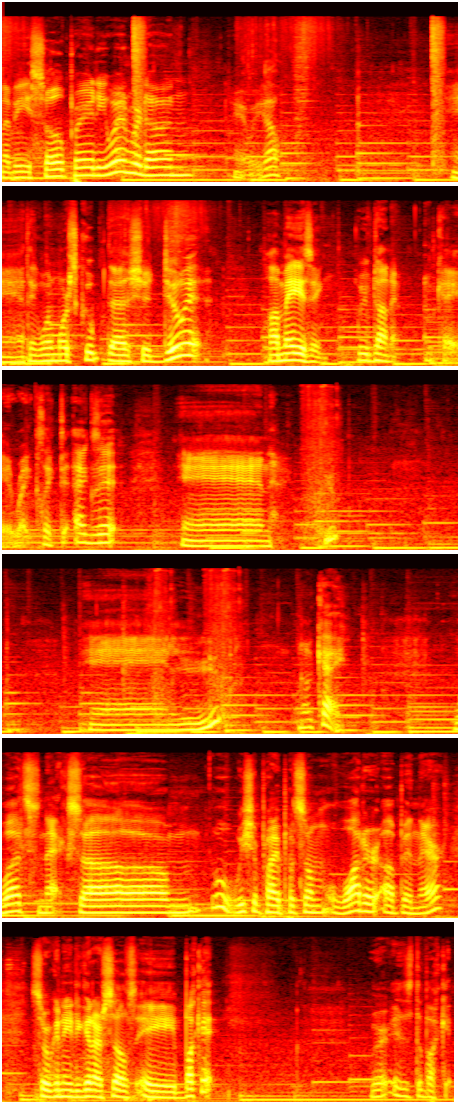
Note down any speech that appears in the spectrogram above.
to be so pretty when we're done. here we go. And I think one more scoop that should do it. Amazing. We've done it. Okay, right click to exit. And and loop. Okay. What's next? Um, ooh, we should probably put some water up in there. So we're going to need to get ourselves a bucket. Where is the bucket?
